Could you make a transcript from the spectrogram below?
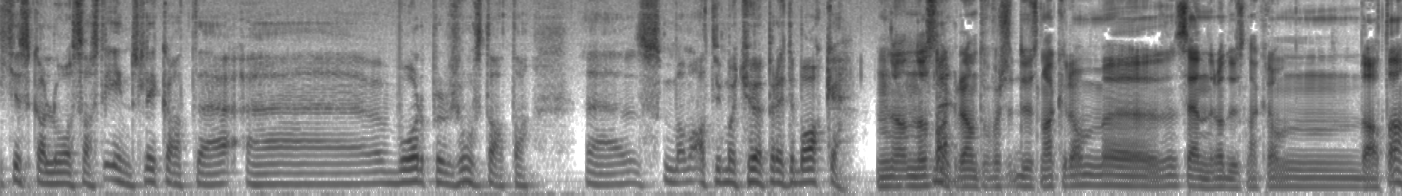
ikke skal låses inn, slik at uh, våre produksjonsdata Eh, at vi må kjøpe det tilbake. Nå, nå snakker Men, du, om, du snakker om uh, sender, og du snakker om data?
